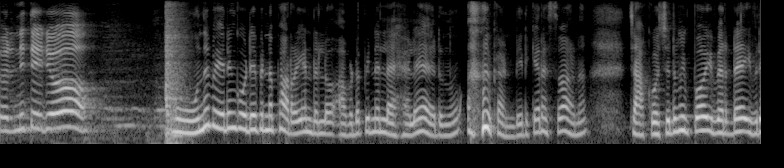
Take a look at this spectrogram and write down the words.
തൊരിഞ്ഞ് തരുമോ മൂന്ന് പേരും കൂടിയ പിന്നെ പറയണ്ടല്ലോ. അവിടെ പിന്നെ ലഹളയായിരുന്നു. കണ്ടിരിക്കാൻ രസമാണ്. ചാക്കോച്ചനും ഇപ്പോൾ ഇവരുടെ ഇവർ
